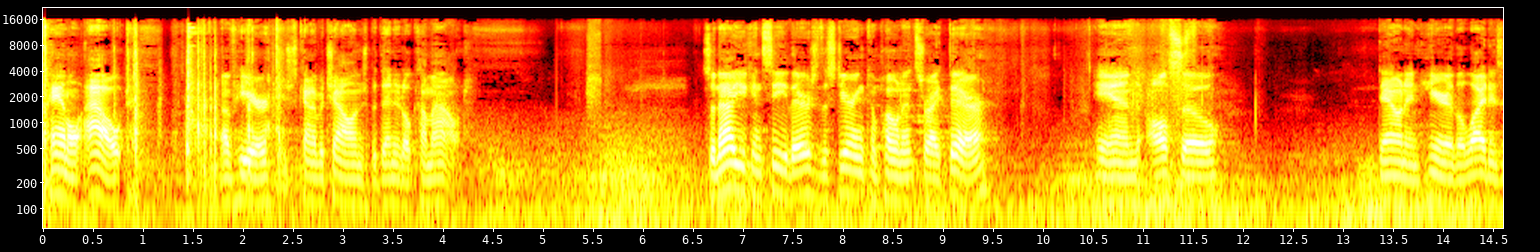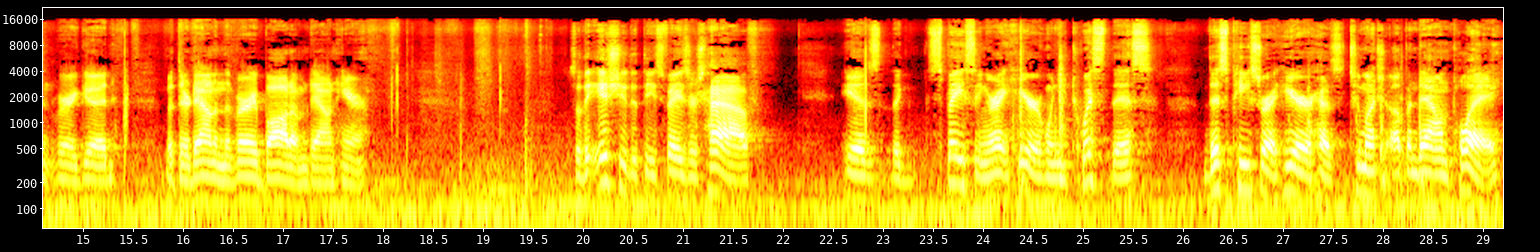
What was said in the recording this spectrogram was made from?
panel out of here, which is kind of a challenge, but then it'll come out. So now you can see there's the steering components right there. And also down in here, the light isn't very good, but they're down in the very bottom down here. So the issue that these Phazers have is the spacing right here. When you twist this, this piece right here has too much up and down play.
